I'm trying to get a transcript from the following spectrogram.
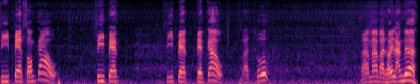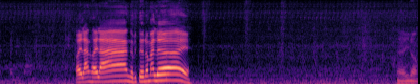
สี่แปดสองเก้าสี่แปดสี่แปดแปดเก้าบาททุมามาบาทถอยหลังเด้ออันที่สามถอยหลังถอยหลังเงินไปเติมน้ำมันเลยนี่น้อง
